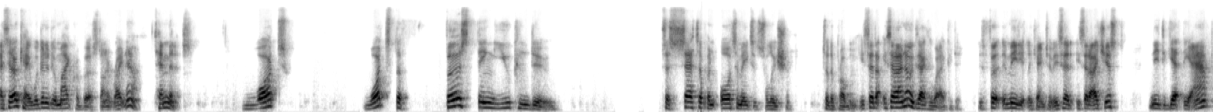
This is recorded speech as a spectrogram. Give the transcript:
I said, okay, we're going to do a microburst on it right now, 10 minutes. What, what's the first thing you can do to set up an automated solution to the problem? He said, he said, I know exactly what I could do. He immediately came to me. He said, he said, I just need to get the app,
